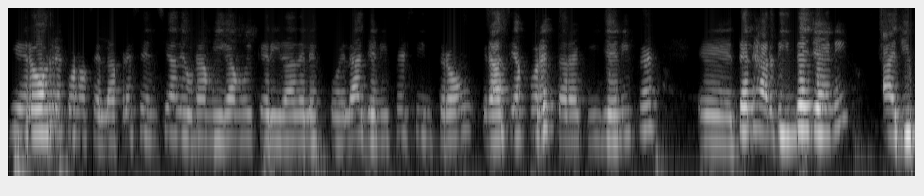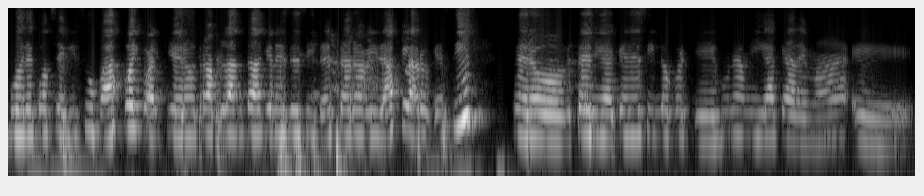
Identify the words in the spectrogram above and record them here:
Quiero reconocer la presencia de una amiga muy querida de la escuela, Jennifer Cintrón. Gracias por estar aquí, Jennifer, eh, del Jardín de Jenny, allí puede conseguir su pasco y cualquier otra planta que necesite esta Navidad, claro que sí, pero tenía que decirlo porque es una amiga que además eh,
